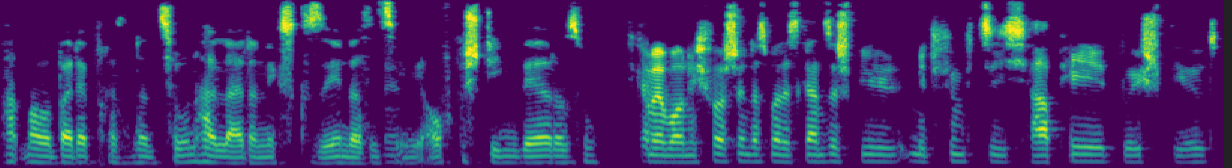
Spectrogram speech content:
Hat man aber bei der Präsentation halt leider nichts gesehen, dass es Ja. irgendwie aufgestiegen wäre oder so. Ich kann mir aber auch nicht vorstellen, dass man das ganze Spiel mit 50 HP durchspielt.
